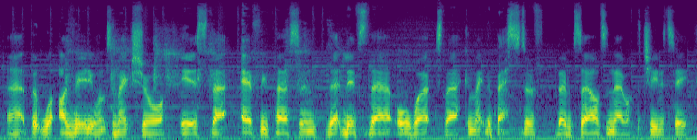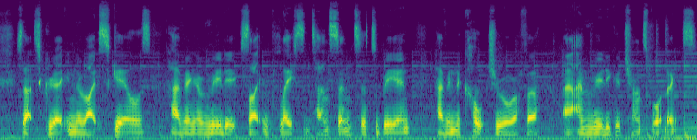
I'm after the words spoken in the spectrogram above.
Uh, but what I really want to make sure is that every person that lives there or works there can make the best of themselves and their opportunity. So that's creating the right skills, having a really exciting place and town centre to be in, having the cultural offer uh, and really good transport links.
